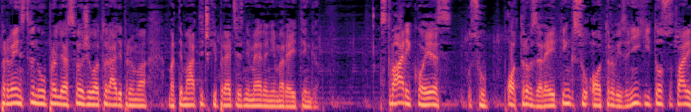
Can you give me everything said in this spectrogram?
prvenstveno upravlja svoj životu radi prema matematički preciznim merenjima rejtinga stvari koje su otrov za rating su otrovi za njih i to su stvari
